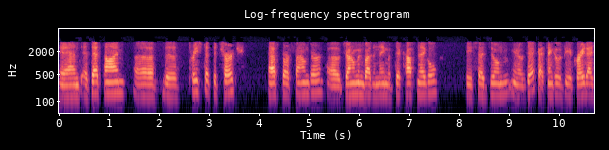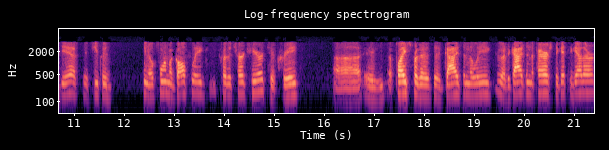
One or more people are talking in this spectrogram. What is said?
And at that time, uh, the priest at the church asked our founder, a gentleman by the name of Dick Huffnagel, he said to him, you know, Dick, I think it would be a great idea if, if you could, you know, form a golf league for the church here to create uh, a place for the, the guys in the league, or the guys in the parish to get together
